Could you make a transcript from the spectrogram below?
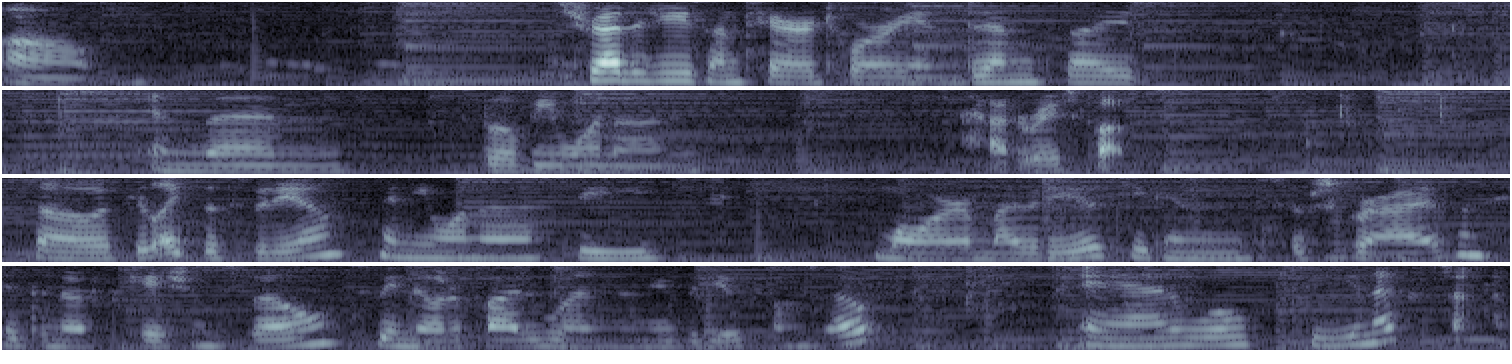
um, strategies on territory and den sites. And then there'll be one on how to raise pups. So if you like this video and you want to see more of my videos, you can subscribe and hit the notifications bell to be notified when a new video comes out. And we'll see you next time.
